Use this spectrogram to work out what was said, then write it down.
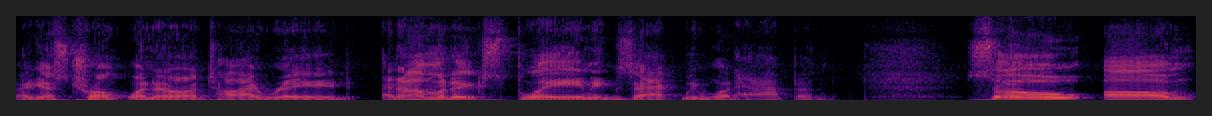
I guess Trump went on a tirade. And I'm going to explain exactly what happened. So, um,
